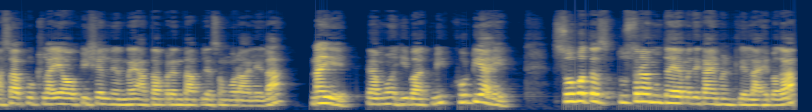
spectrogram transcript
असा कुठलाही ऑफिशियल निर्णय आतापर्यंत आपल्यासमोर आलेला नाहीये. त्यामुळे ही बातमी खोटी आहे. सोबतच दुसरा मुद्दा यामध्ये काय म्हटलेला आहे बघा.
